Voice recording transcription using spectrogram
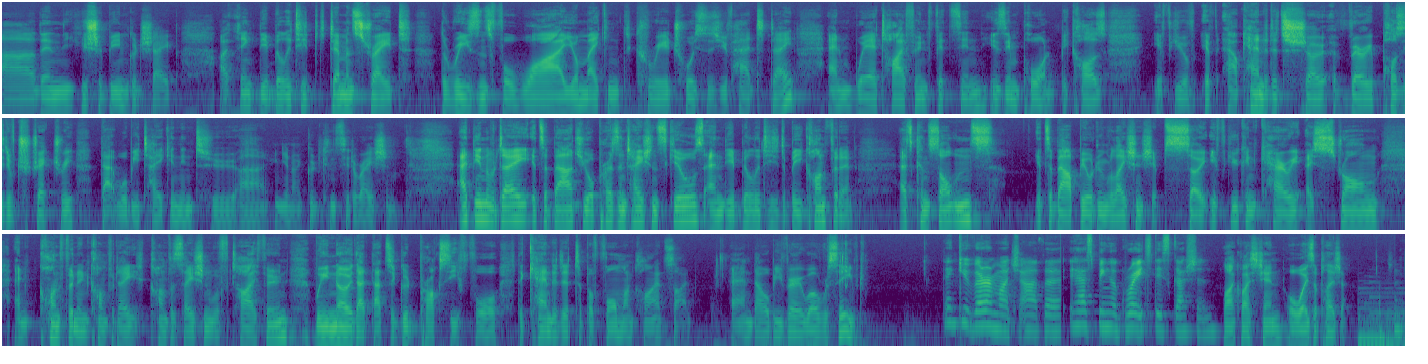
uh, then you should be in good shape. I think the ability to demonstrate the reasons for why you're making the career choices you've had to date and where Typhoon fits in is important because if you if our candidates show a very positive trajectory, that will be taken into uh, you know good consideration. At the end of the day, it's about your presentation skills and the ability to be confident. As consultants, it's about building relationships. So if you can carry a strong and confident conversation with Typhoon, we know that that's a good proxy for the candidate to perform on client side, and that will be very well received. Thank you very much, Arthur. It has been a great discussion. Likewise, Chen. Always a pleasure.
